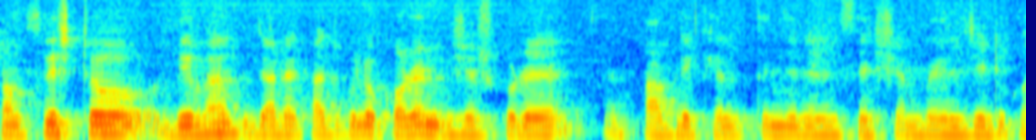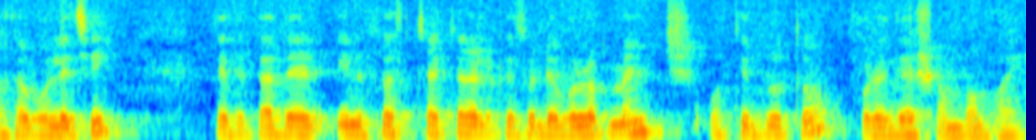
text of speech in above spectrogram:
সংশ্লিষ্ট বিভাগ যারা কাজগুলো করেন, বিশেষ করে পাবলিক হেলথ ইঞ্জিনিয়ারিং সেকশন বা এলজিডি কথা বলেছি, যাতে তাদের ইনফ্রাস্ট্রাকচারাল কিছু ডেভেলপমেন্ট অতি দ্রুত করে দেওয়া সম্ভব হয়।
